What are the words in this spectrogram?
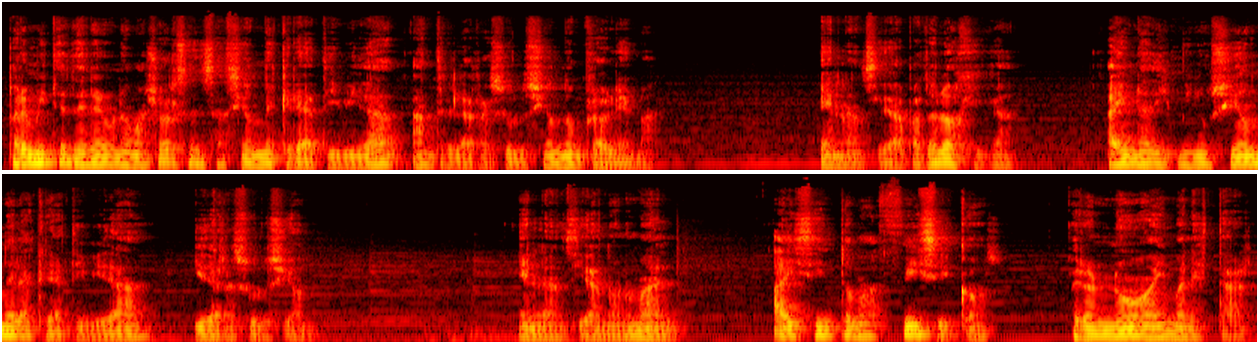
permite tener una mayor sensación de creatividad ante la resolución de un problema. En la ansiedad patológica hay una disminución de la creatividad y de resolución. En la ansiedad normal hay síntomas físicos, pero no hay malestar.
